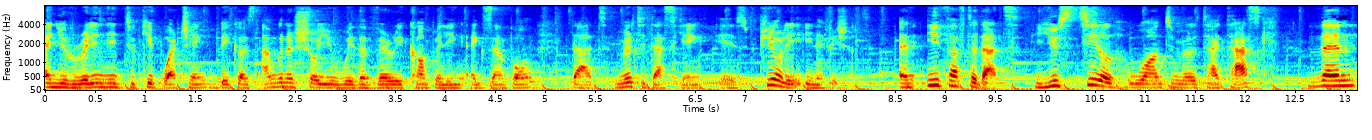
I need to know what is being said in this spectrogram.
and you really need to keep watching because I'm going to show you with a very compelling example that multitasking is purely inefficient. And if after that you still want to multitask, then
